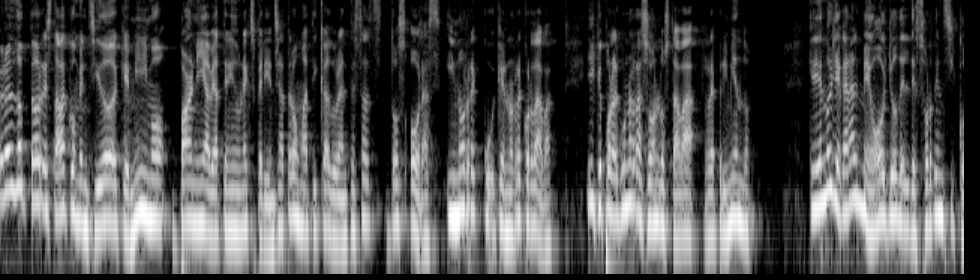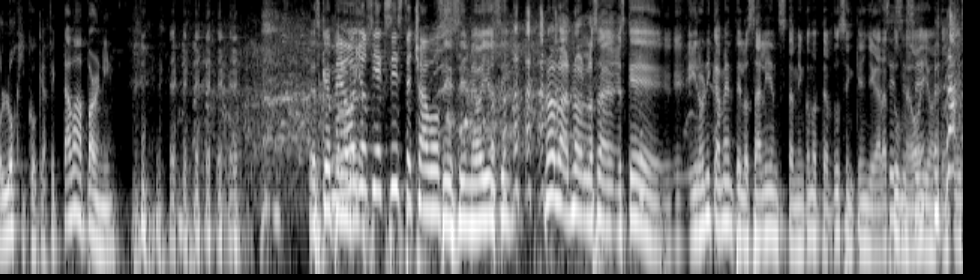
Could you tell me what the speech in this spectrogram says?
Pero el doctor estaba convencido de que mínimo Barney había tenido una experiencia traumática durante esas dos horas y no que no recordaba y que por alguna razón lo estaba reprimiendo. Queriendo llegar al meollo del desorden psicológico que afectaba a Barney, Es que por Me lo oyo reg- sí existe, chavos. Sí, sí, me oyo, sí. No, no, no, o sea, es que eh, irónicamente los aliens también cuando te abducen quieren llegar a Sí, tu sí, sí. meollo, entonces.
